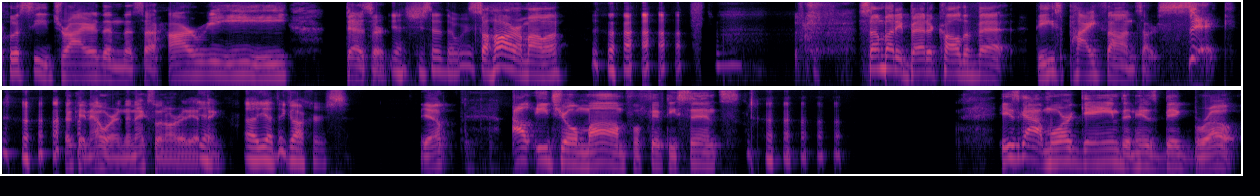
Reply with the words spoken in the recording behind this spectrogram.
pussy drier than the Sahara desert. Yeah, she said that weird. Sahara, mama. Somebody better call the vet. These pythons are sick. okay, now we're in the next one already, I yeah. think. Uh, yeah, the Gawkers. Yep. I'll eat your mom for 50 cents. He's got more game than his big bro.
